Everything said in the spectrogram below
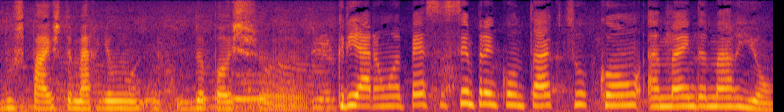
dos pais de Marion depois. Eh, Criaram a peça sempre em contacto com a mãe da Marion?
